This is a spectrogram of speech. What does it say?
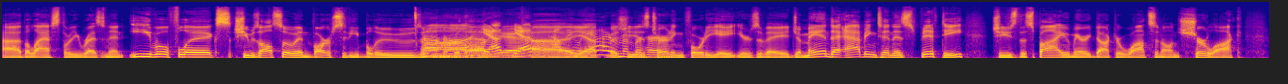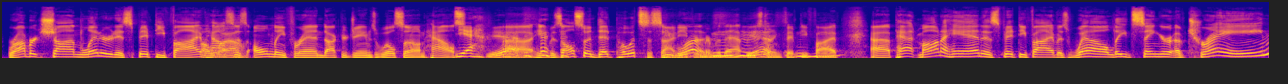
uh, the last three Resident Evil flicks. She was also in Varsity Blues. I remember that. Yep, yep. Uh, Hollywood. Yeah, I but she remember is her. turning 48 years of age. Amanda Abbington is 50. She's the spy who married Dr. Watson on Sherlock. Robert Sean Leonard is 55. Oh, wow. House's only friend, Dr. James Wilson on House. Yeah. Yeah. Uh, he was also in Dead Poets Society, if you remember that. But he's Mhm. turning 55. Uh, Pat Monahan is 55 as well, lead singer of Train.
